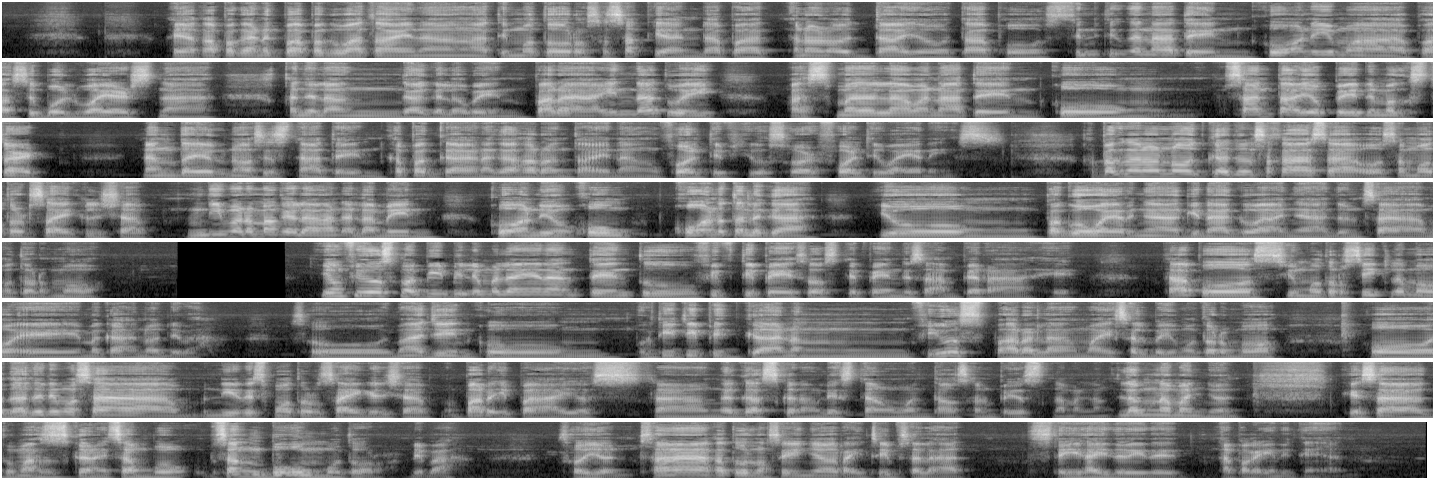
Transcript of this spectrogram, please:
Kaya kapag ka nagpapagawa tayo ng ating motor o sasakyan, dapat nanonood tayo tapos tinitignan natin kung ano yung mga possible wires na kanilang gagalawin. Para in that way, mas malalaman natin kung saan tayo pwede mag-start ng diagnosis natin kapag ka nagkakaroon tayo ng faulty fuse or faulty wirings. Kapag nanonood ka dun sa kasa o sa motorcycle shop, hindi mo naman kailangan alamin kung ano yung kung, kung ano talaga yung pag-wire niya ginagawa niya dun sa motor mo. Yung fuse, mabibili mo lang yan ng 10 to 50 pesos depende sa amperahe. Tapos, yung motorsiklo mo, eh, magkano, di ba? So, imagine kung magtitipid ka ng fuse para lang maisalba yung motor mo o dadali mo sa nearest motorcycle shop para ipaayos na gagas ka ng less than 1,000 pesos naman lang. Lang naman yun. Kesa gumastos ka ng isang, bu- isang buong motor, di ba? So, yun. Sana nakatulong sa inyo. Ride safe sa lahat. Stay hydrated. Napakainit ngayon.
